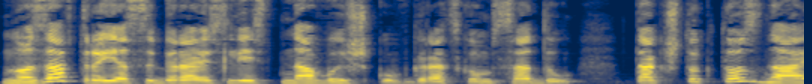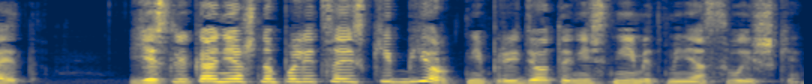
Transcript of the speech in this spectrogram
Но завтра я собираюсь лезть на вышку в городском саду, так что кто знает. Если, конечно, полицейский Бьорк не придет и не снимет меня с вышки.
